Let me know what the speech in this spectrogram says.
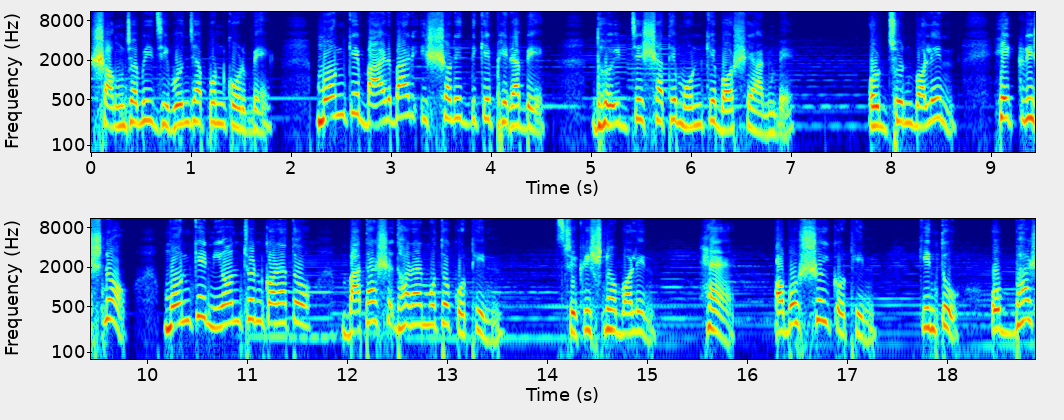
সংযমী জীবনযাপন করবে, মনকে বারবার ঈশ্বরের দিকে ফেরাবে ধৈর্যের সাথে মনকে বসে আনবে। অর্জুন বলেন, হে কৃষ্ণ, মনকে নিয়ন্ত্রণ করা তো বাতাস ধরার মতো কঠিন। শ্রীকৃষ্ণ বলেন হ্যাঁ অবশ্যই কঠিন, কিন্তু অভ্যাস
